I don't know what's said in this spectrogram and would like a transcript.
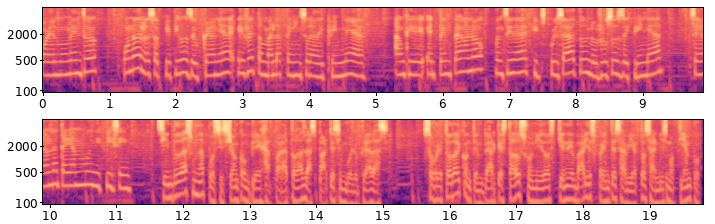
Por el momento, uno de los objetivos de Ucrania es retomar la península de Crimea, aunque el Pentágono considera que expulsar a todos los rusos de Crimea será una tarea muy difícil. Sin duda es una posición compleja para todas las partes involucradas, sobre todo al contemplar que Estados Unidos tiene varios frentes abiertos al mismo tiempo.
